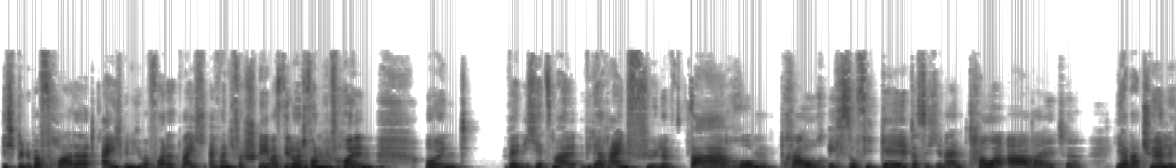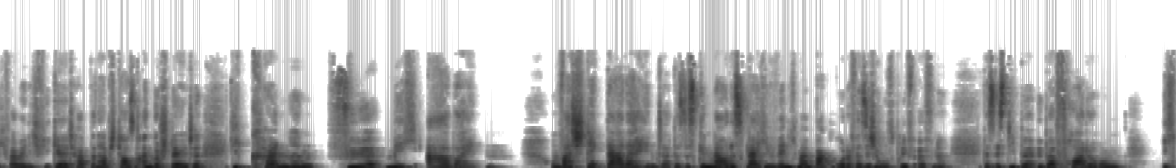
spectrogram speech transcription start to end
ich bin überfordert. Eigentlich bin ich überfordert, weil ich einfach nicht verstehe, was die Leute von mir wollen. Und wenn ich jetzt mal wieder reinfühle, warum brauche ich so viel Geld, dass ich in einem Tower arbeite? Ja, natürlich, weil wenn ich viel Geld habe, dann habe ich tausend Angestellte, die können für mich arbeiten. Und was steckt da dahinter? Das ist genau das gleiche, wie wenn ich meinen Banken- oder Versicherungsbrief öffne. Das ist die Überforderung. Ich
